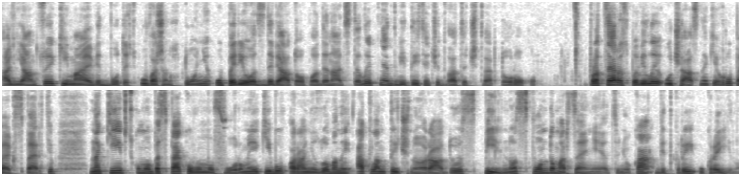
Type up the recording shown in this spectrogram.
альянсу, який має відбутись у Вашингтоні у період з 9 по 11 липня 2024 року. Про це розповіли учасники групи експертів на Київському безпековому форумі, який був організований Атлантичною радою спільно з фондом Арсенія Яценюка Відкрий Україну.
